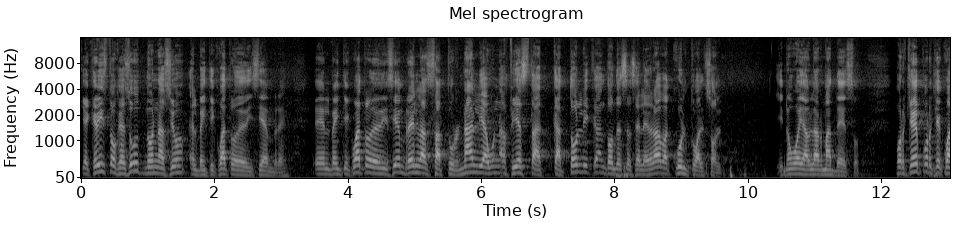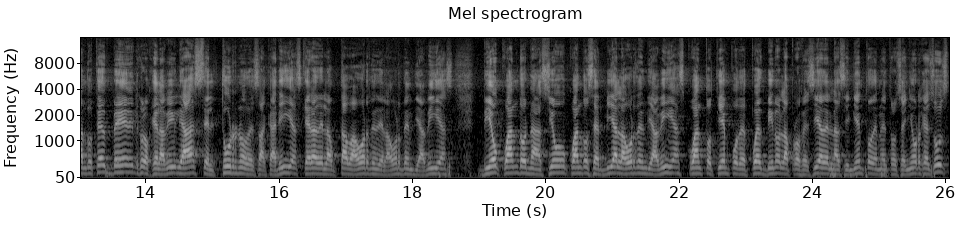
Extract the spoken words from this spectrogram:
que Cristo Jesús no nació el 24 de diciembre. el 24 de diciembre es la Saturnalia, una fiesta católica donde se celebraba culto al sol. Y no voy a hablar más de eso. ¿Por qué? Porque cuando usted ve lo que la Biblia hace, el turno de Zacarías, que era de la octava orden, de la orden de Abías, vio cuándo nació, cuándo servía la orden de Abías, cuánto tiempo después vino la profecía del nacimiento de nuestro Señor Jesús.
